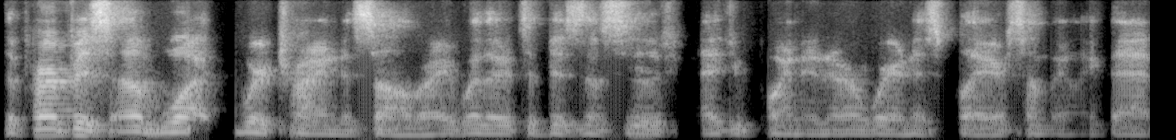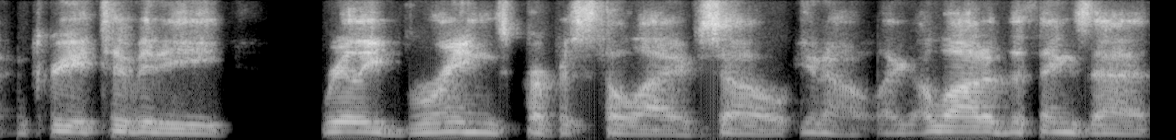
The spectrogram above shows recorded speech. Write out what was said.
The purpose of what we're trying to solve, right? Whether it's a business solution, as you pointed, or awareness play or something like that. And creativity really brings purpose to life. So, you know, like a lot of the things that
